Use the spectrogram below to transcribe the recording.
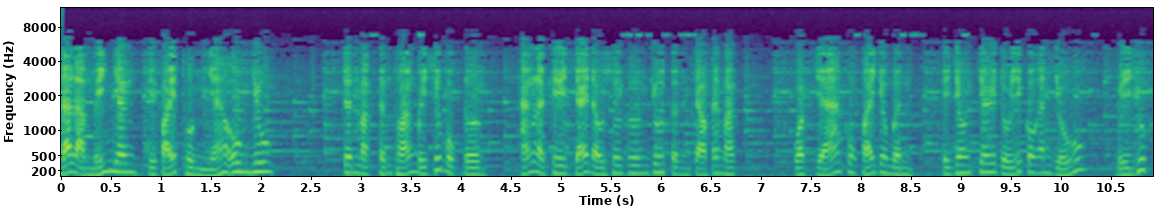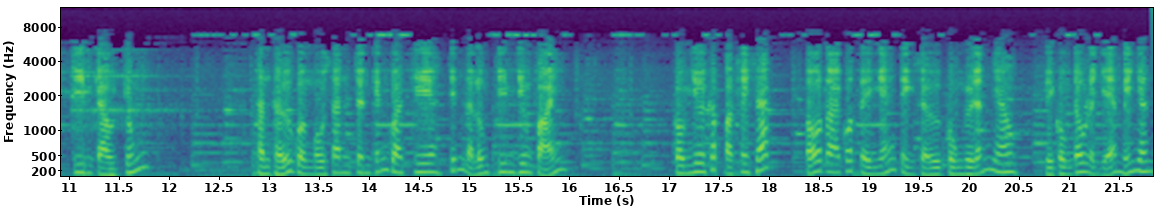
đã là mỹ nhân thì phải thuần nhã ôn nhu. Trên mặt thỉnh thoảng bị xước một đường, hẳn là khi chải đầu soi gương vô tình chào phải mặt. Hoặc giả không phải do mình thì do chơi đùa với con anh Vũ, bị rút chim cào trúng. Thành thử quần màu xanh trên cánh qua kia chính là lông chim dương phải. Còn như khắp mặt say sát, tỏ ra có tiền ngán tiền sự cùng người đánh nhau, thì còn đâu là vẻ mỹ nhân.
